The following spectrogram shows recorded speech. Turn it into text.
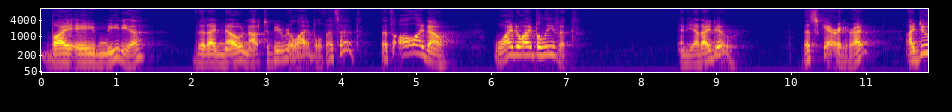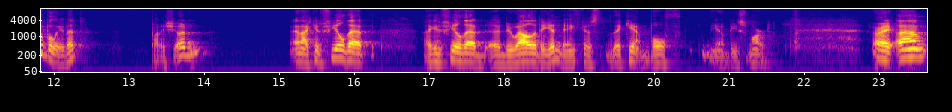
by a media that I know not to be reliable. That's it. That's all I know. Why do I believe it? And yet I do. That's scary, right? I do believe it, but I shouldn't. And I can feel that I can feel that uh, duality in me because they can't both, you know, be smart. All right. Um,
